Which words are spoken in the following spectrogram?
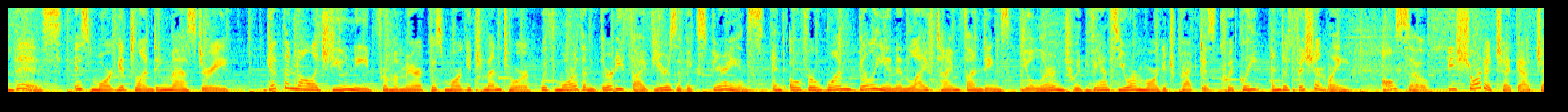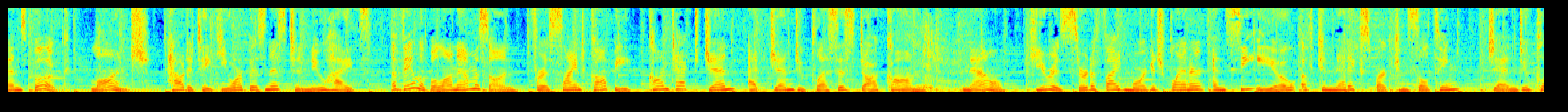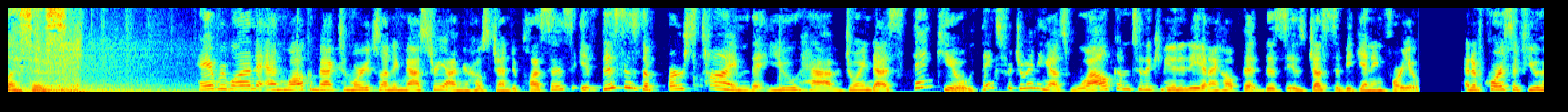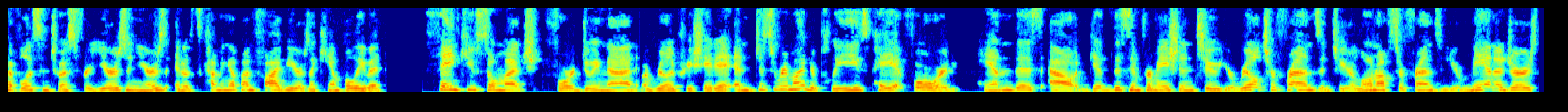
This is Mortgage Lending Mastery. Get the knowledge you need from America's Mortgage Mentor with more than 35 years of experience and over 1 billion in lifetime fundings. You'll learn to advance your mortgage practice quickly and efficiently. Also, be sure to check out Jen's book, Launch: How to Take Your Business to New Heights, available on Amazon. For a signed copy, contact Jen at jenduplessis.com. Now, here is certified mortgage planner and CEO of Kinetic Spark Consulting, Jen Duplessis. Hey everyone, and welcome back to Mortgage Lending Mastery. I'm your host, Jen Duplessis. If this is the first time that you have joined us, thank you. Thanks for joining us. Welcome to the community, and I hope that this is just the beginning for you. And of course, if you have listened to us for years and years, and it's coming up on five years, I can't believe it. Thank you so much for doing that. I really appreciate it. And just a reminder, please pay it forward. Hand this out. Give this information to your realtor friends and to your loan officer friends and your managers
